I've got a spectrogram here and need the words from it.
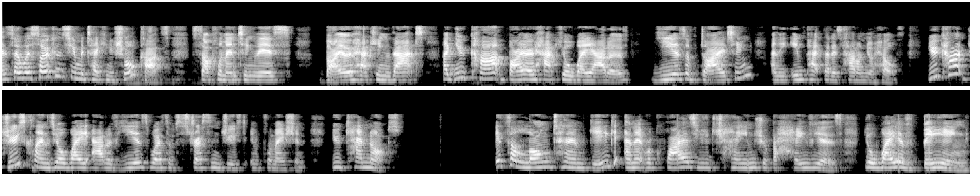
And so we're so consumed with taking shortcuts, supplementing this, biohacking that. Like you can't biohack your way out of years of dieting and the impact that has had on your health. You can't juice cleanse your way out of years worth of stress induced inflammation. You cannot. It's a long term gig and it requires you to change your behaviors, your way of being,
